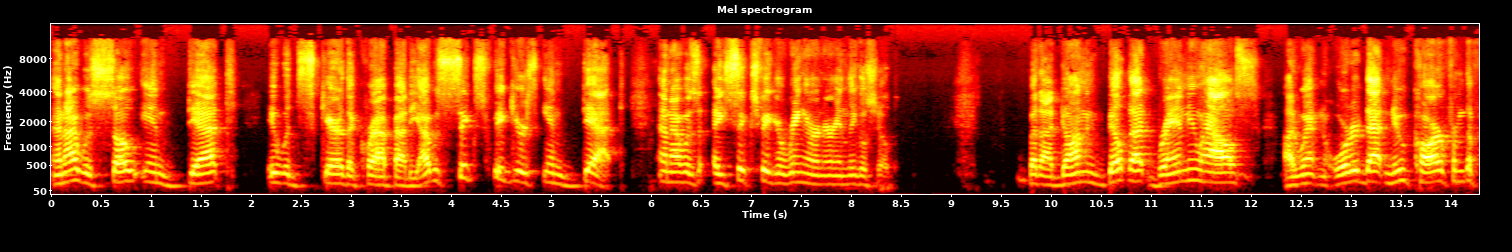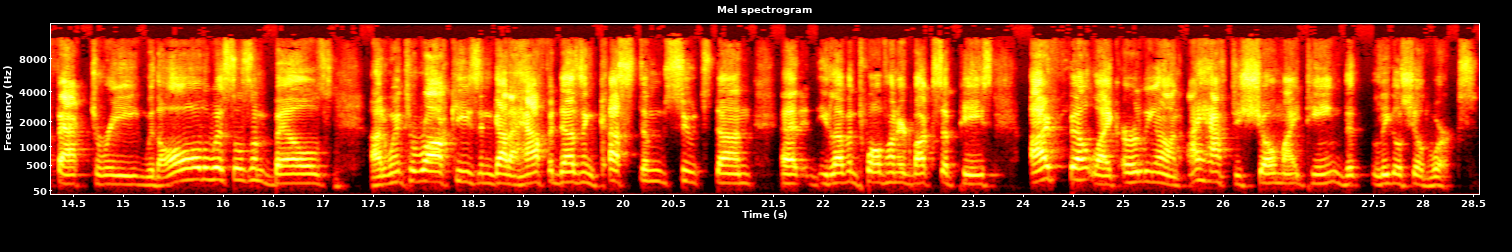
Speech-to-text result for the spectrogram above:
and I was so in debt, it would scare the crap out of you. I was six figures in debt, and I was a six figure ring earner in Legal Shield. But I'd gone and built that brand new house. I went and ordered that new car from the factory with all the whistles and bells. I went to Rockies and got a half a dozen custom suits done at 11, 1200 bucks a piece. I felt like early on, I have to show my team that Legal Shield works.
